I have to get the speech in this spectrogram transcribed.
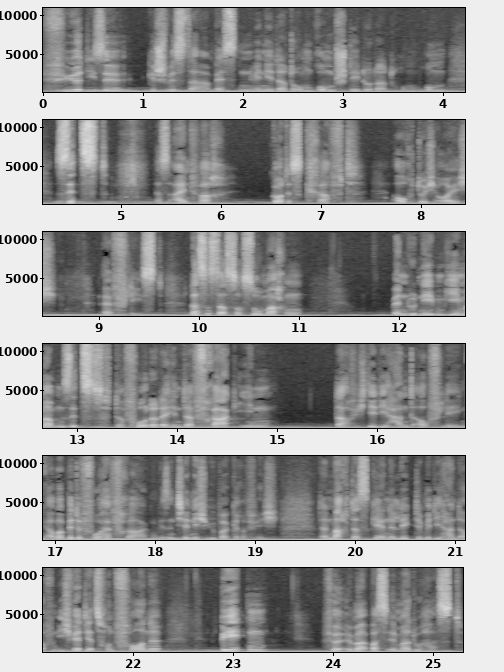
für diese Geschwister. Am besten, wenn ihr da drumrum steht oder drumrum sitzt, dass einfach Gottes Kraft auch durch euch äh, fließt. Lass uns das doch so machen. Wenn du neben jemandem sitzt, davor oder dahinter, frag ihn, darf ich dir die Hand auflegen? Aber bitte vorher fragen. Wir sind hier nicht übergriffig. Dann mach das gerne, leg dir mir die Hand auf. Und ich werde jetzt von vorne beten für immer, was immer du hast.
